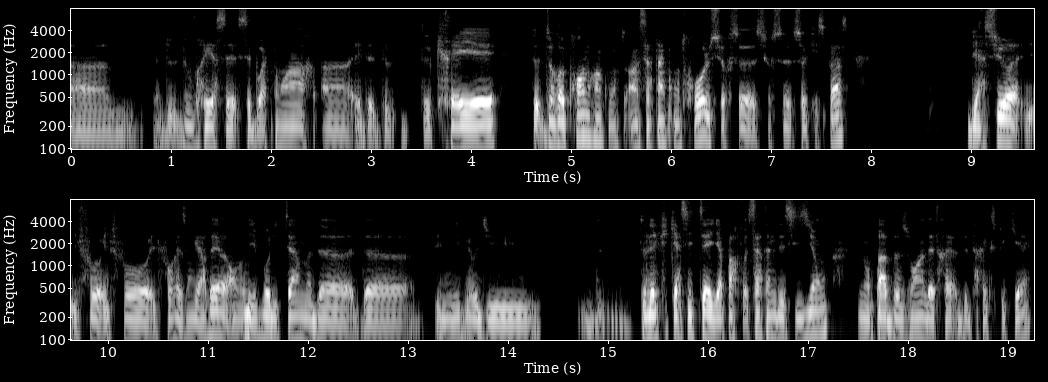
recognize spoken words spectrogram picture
euh, d'ouvrir ces, boîtes noires et de, de, créer, de, reprendre un, certain contrôle sur, ce, sur ce, qui se passe. Bien sûr, il faut, il faut, il faut raison garder au niveau du terme de, de, niveau du, de, l'efficacité. Il y a parfois certaines décisions n'ont pas besoin d'être expliquées.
